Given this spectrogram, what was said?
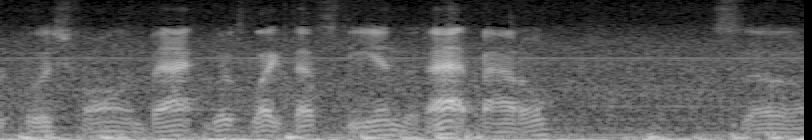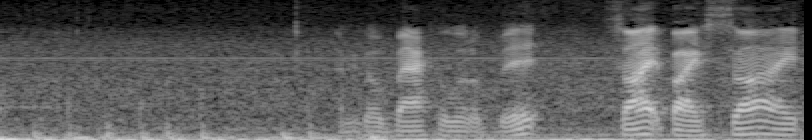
Kurt falling back. Looks like that's the end of that battle. So, I'm going to go back a little bit. Side by side,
